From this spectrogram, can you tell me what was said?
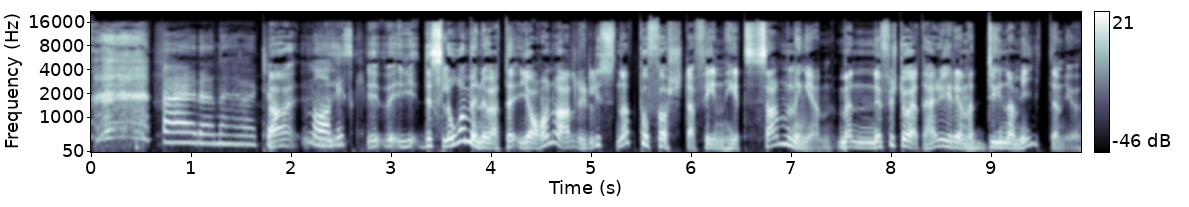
Nej, den är verkligen Ja, magisk. Det slår mig nu att jag har nog aldrig lyssnat på första Finnhits-samlingen. Men nu förstår jag att det här är ju rena dynamiten ju.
